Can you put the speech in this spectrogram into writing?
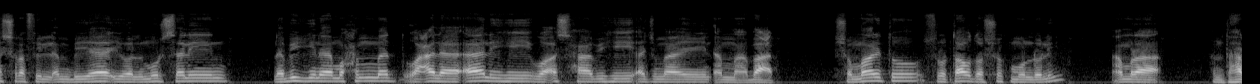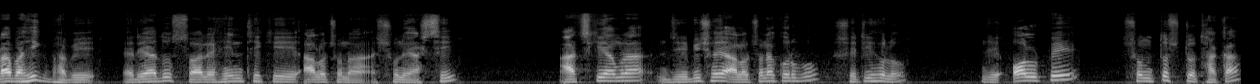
أشرف الأنبياء والمرسلين نبينا محمد وعلى آله وأصحابه أجمعين أما بعد সম্মানিত শ্রোতা ও দর্শক মণ্ডলী আমরা ধারাবাহিকভাবে রিয়াদুস সালেহীন থেকে আলোচনা শুনে আসছি। আজকে আমরা যে বিষয়ে আলোচনা করব, সেটি হলো যে অল্পে সন্তুষ্ট থাকা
